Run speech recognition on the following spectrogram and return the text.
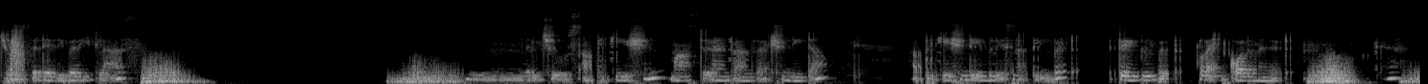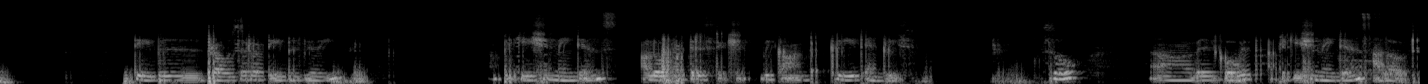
choose the delivery class, Mm, we'll choose application, master and transaction data. Application table is nothing but table with client column in it. Okay. Table browser or table viewing. Application maintenance allowed with the restriction. We can't create entries. So uh, we'll go with application maintenance allowed.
